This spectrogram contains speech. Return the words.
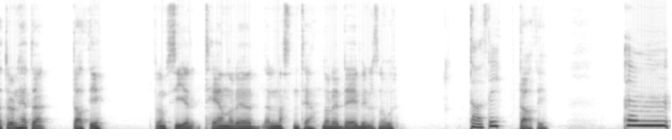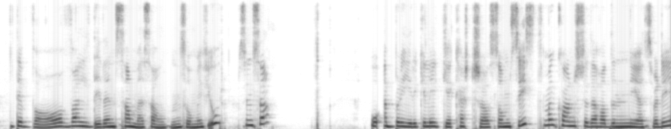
jeg tror den heter Dathy. For de sier T når det er Eller nesten T når det er det i begynnelsen av ord. Dathy. Dathy. Um, det var veldig den samme sounden som i fjor, syns jeg. Og jeg blir ikke like catcha som sist, men kanskje det hadde en nyhetsverdi.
